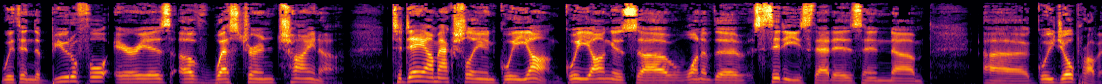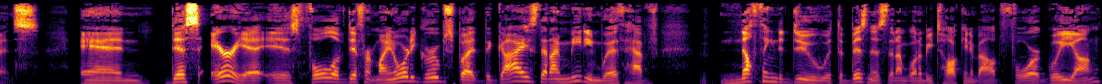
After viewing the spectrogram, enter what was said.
within the beautiful areas of Western China. Today I'm actually in Guiyang. Guiyang is uh, one of the cities that is in um, uh, Guizhou province. And this area is full of different minority groups, but the guys that I'm meeting with have nothing to do with the business that I'm going to be talking about for Guiyang.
